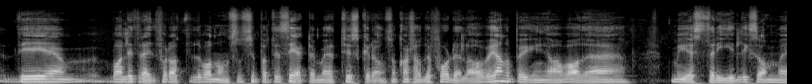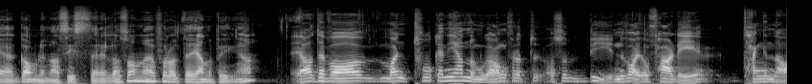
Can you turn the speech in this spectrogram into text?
de var litt redd for at det var noen som sympatiserte med tyskerne, som kanskje hadde fordeler av gjenoppbygginga. Var det mye strid liksom, med gamle nazister eller sånt i forhold til gjenoppbygginga? Ja, det var, man tok en gjennomgang. for at altså, Byen var jo ferdig tegna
